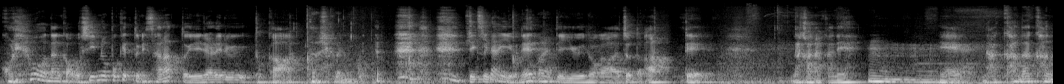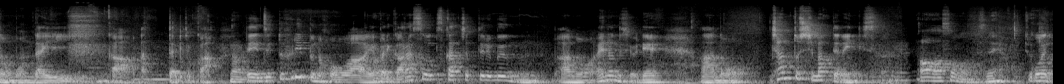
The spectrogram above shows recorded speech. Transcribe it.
これをなんかお尻のポケットにさらっと入れられるとか確かに。できないよねっていうのがちょっとあって、なかなかね。うんえーなかなかの問題があったりとか。で Z フリップの方はやっぱりガラスを使っちゃってる分あのあれなんですよね。あのちゃんと閉まってないんですああそうなんですね。ちょっこ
